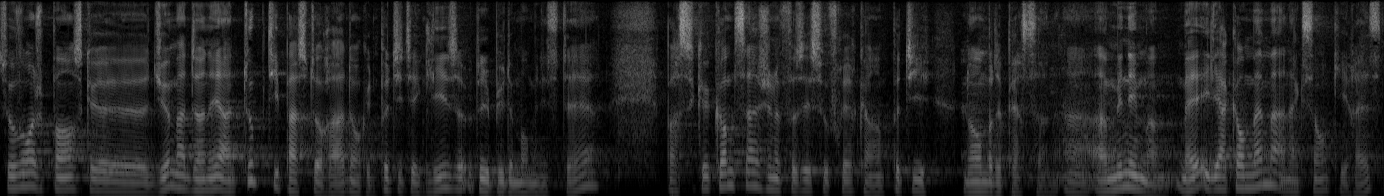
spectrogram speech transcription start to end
Souvent, je pense que Dieu m'a donné un tout petit pastorat, donc une petite église au début de mon ministère, parce que comme ça, je ne faisais souffrir qu'un petit nombre de personnes, un minimum. Mais il y a quand même un accent qui reste.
